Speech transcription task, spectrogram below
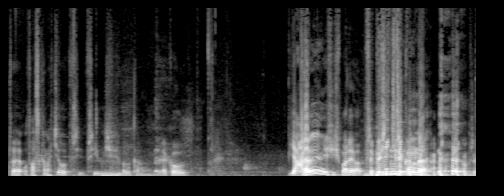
To je otázka na tělo pří, příliš mm-hmm. velká. Jako, já nevím, Ježíš Maria, předběžně ti řeknu ne. Dobře.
